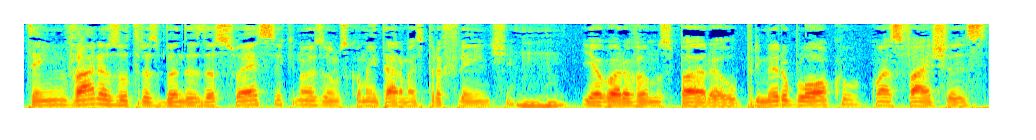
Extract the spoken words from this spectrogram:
Tem várias outras bandas da Suécia que nós vamos comentar mais pra frente. Uhum. E agora vamos para o primeiro bloco com as faixas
